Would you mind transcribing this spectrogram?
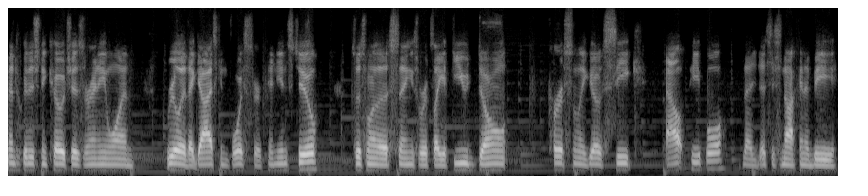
mental conditioning coaches or anyone really that guys can voice their opinions to. So it's one of those things where it's like if you don't personally go seek out people, then it's just not going to be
